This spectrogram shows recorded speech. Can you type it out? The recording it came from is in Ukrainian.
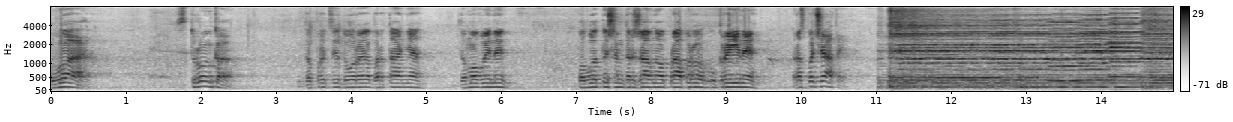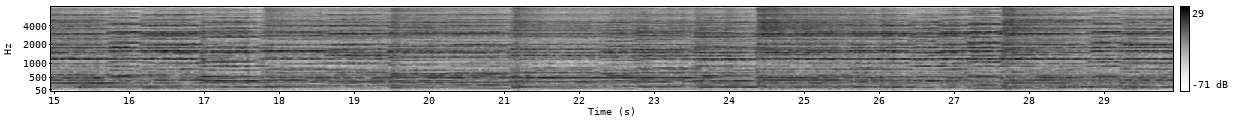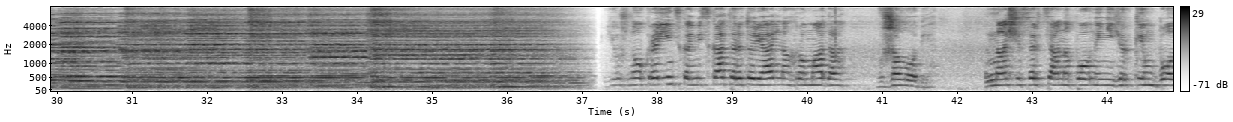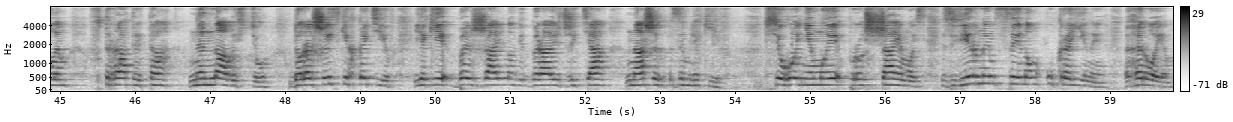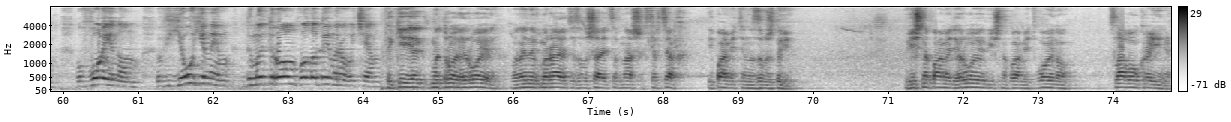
Увага! Струнка до процедури обертання домовини полотнишем державного прапору України розпочати. Южноукраїнська міська територіальна громада в жалобі. Наші серця наповнені гірким болем втрати та ненавистю до рашистських катів, які безжально відбирають життя наших земляків. Сьогодні ми прощаємось з вірним сином України, героєм, воїном, в'югіним Дмитром Володимировичем. Такі, як Дмитро, герої, вони не вмирають і залишаються в наших серцях і пам'яті назавжди. Вічна пам'ять герою, вічна пам'ять воїну. Слава Україні!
